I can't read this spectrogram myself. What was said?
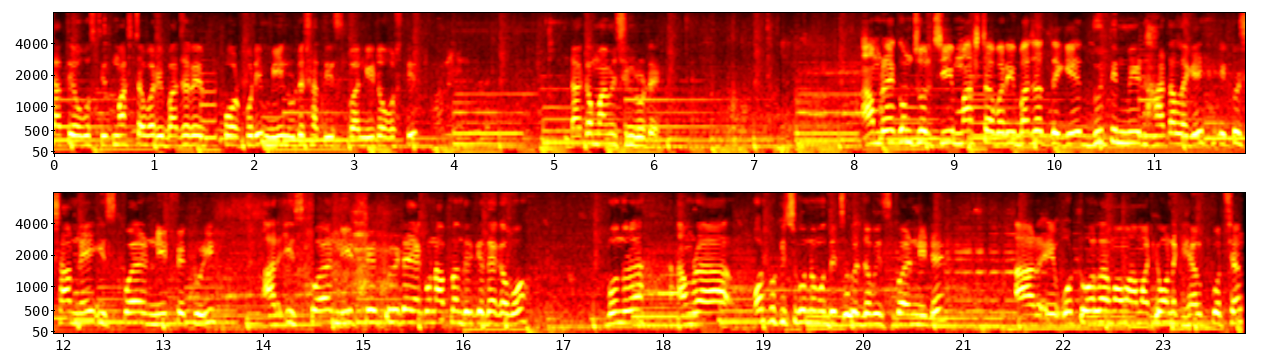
সাথে অবস্থিত, মাস্টারবাড়ি বাজারের পরপরই মেইন রোডের সাথে স্কোয়ার নিট অবস্থিত। ঢাকা ময়মনসিং রোডে আমরা এখন চলছি মাস্টারবাড়ি বাজার থেকে দুই তিন মিনিট হাঁটা লাগে, একটু সামনে স্কোয়ার নিট ফ্যাক্টরি আর স্কোয়ার নিট ফ্যাক্টরিটা এখন আপনাদেরকে দেখাবো। বন্ধুরা, আমরা অল্প কিছুক্ষণের মধ্যে চলে যাব স্কোয়ার নিটে আর এই অটোওয়ালা মামা আমাকে অনেক হেল্প করছেন।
